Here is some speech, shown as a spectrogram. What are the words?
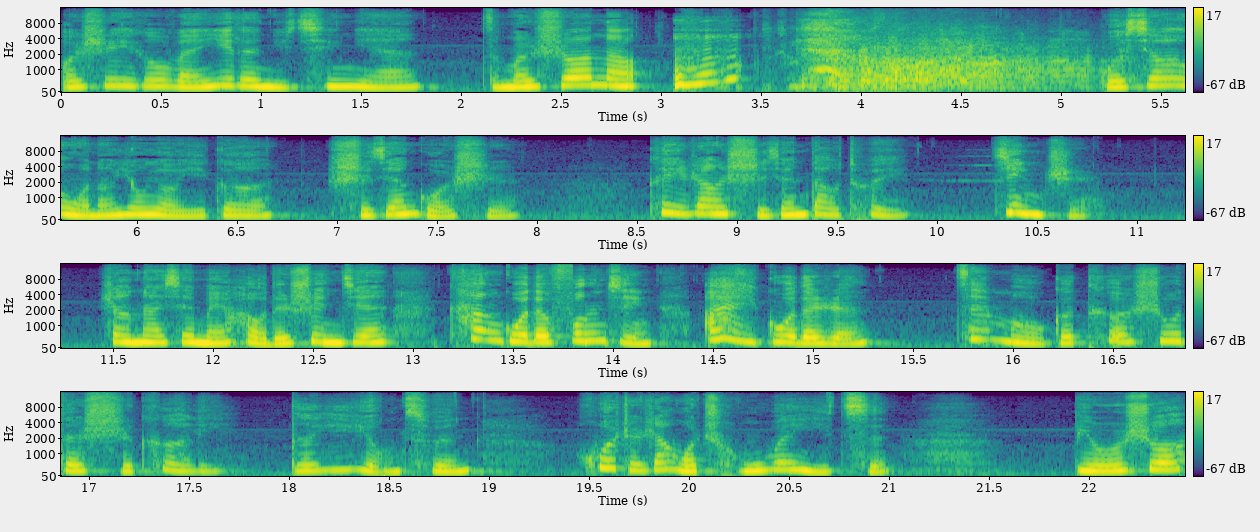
我是一个文艺的女青年，怎么说呢？我希望我能拥有一个时间果实，可以让时间倒退、静止，让那些美好的瞬间、看过的风景、爱过的人，在某个特殊的时刻里得以永存。或者让我重温一次，比如说，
